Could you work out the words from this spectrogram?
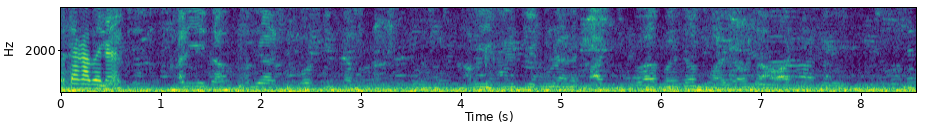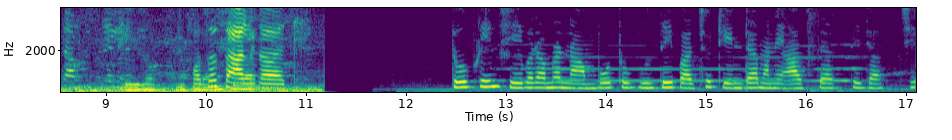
ও তাকাবে না। কত তাল গাছ। তো ফ্রেন্ডস এবার আমরা নামবো তো বুঝতেই পারছ ট্রেনটা মানে আস্তে আস্তে যাচ্ছে।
